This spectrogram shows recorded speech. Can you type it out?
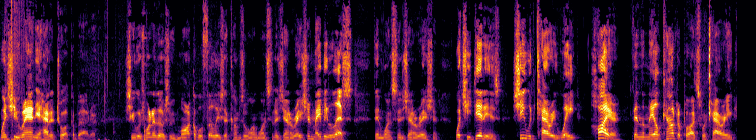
When she ran, you had to talk about her. She was one of those remarkable fillies that comes along once in a generation, maybe less than once in a generation. What she did is she would carry weight higher than the male counterparts were carrying,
